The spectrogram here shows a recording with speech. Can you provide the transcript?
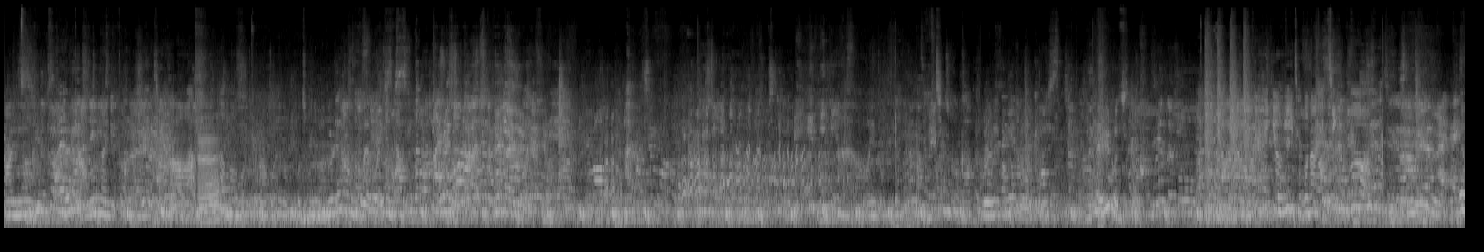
아니, 여기 안 했더니 제가 한국가방 오라고 해놓고 저는 물레방구에 와 있었어요. 제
